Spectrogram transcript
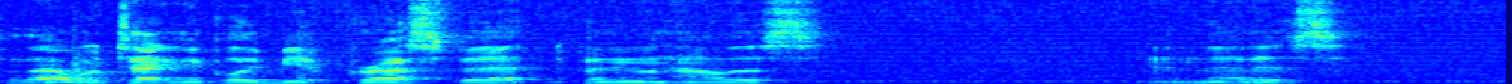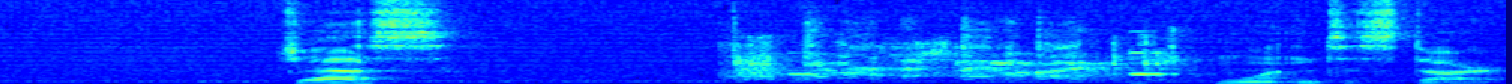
So that would technically be a press fit depending on how this and that is just wanting to start.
